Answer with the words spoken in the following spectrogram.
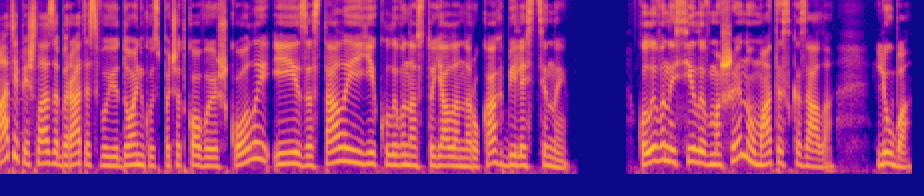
Мати пішла забирати свою доньку з початкової школи і застала її, коли вона стояла на руках біля стіни. Коли вони сіли в машину, мати сказала: Люба,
